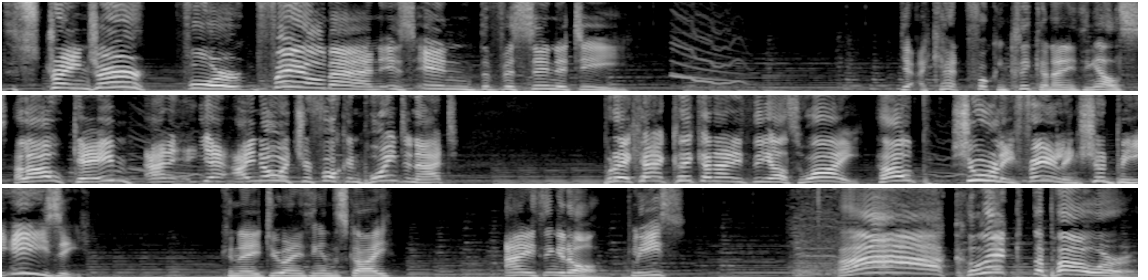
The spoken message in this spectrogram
stranger, for fail man is in the vicinity. Yeah, I can't fucking click on anything else. Hello, game? And yeah, I know what you're fucking pointing at. But I can't click on anything else. Why? Help? Surely failing should be easy. Can I do anything in the sky? Anything at all, please? Ah! Click the power!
